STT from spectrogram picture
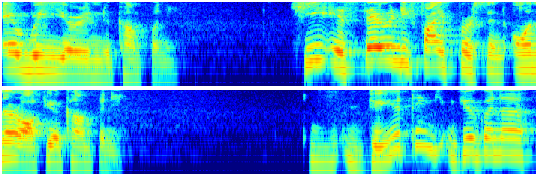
every year in the company he is 75% owner of your company. Do you think you're gonna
